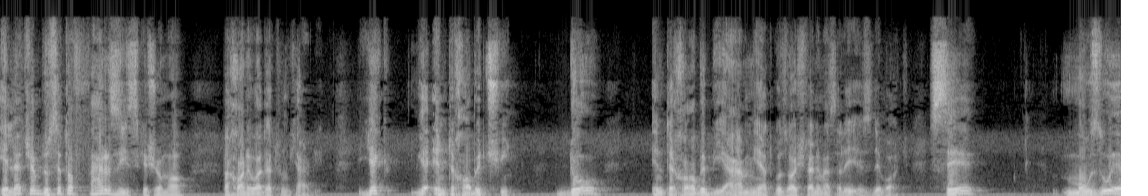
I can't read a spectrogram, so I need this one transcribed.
علت هم دو سه تا فرضی است که شما و خانوادتون کردید. یک یه انتخاب چین. دو انتخاب بی اهمیت گذاشتن مسئله ازدواج. سه موضوع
